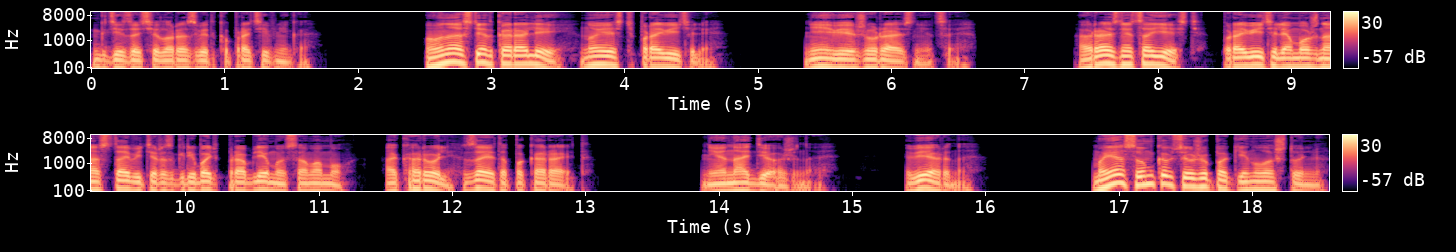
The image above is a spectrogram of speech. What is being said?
где засела разведка противника. «У нас нет королей, но есть правители». «Не вижу разницы». «Разница есть. Правителя можно оставить и разгребать проблемы самому, а король за это покарает». Ненадежно. «Верно. Моя сумка все же покинула штольню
